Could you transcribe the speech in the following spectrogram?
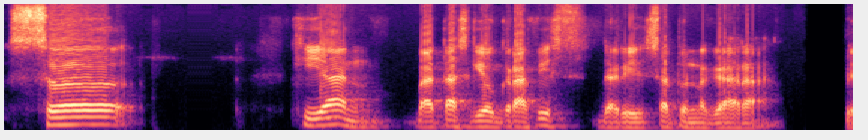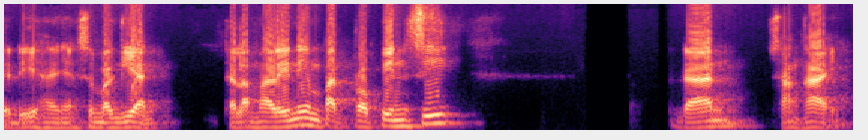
sekian batas geografis dari satu negara, jadi hanya sebagian. Dalam hal ini empat provinsi dan Shanghai.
